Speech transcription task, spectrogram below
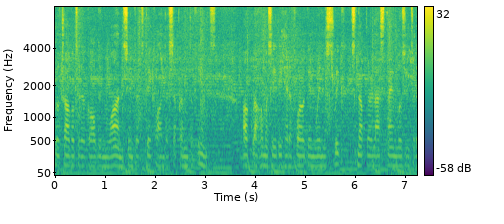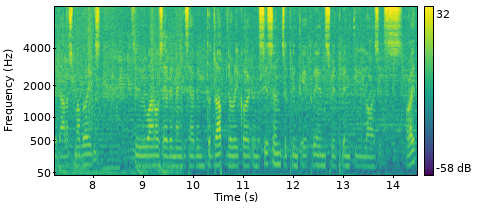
will travel to the Golden One Center to take on the Sacramento Kings. Oklahoma City had a four-game winning streak, snapped their last time losing to the Dallas Mavericks to 107-97 to drop the record in the season to 28 wins with 20 losses. Alright,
